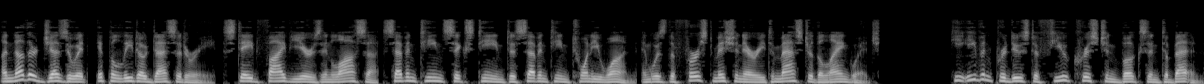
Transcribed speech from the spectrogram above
Another Jesuit, Ippolito Desideri, stayed five years in Lhasa 1716 and was the first missionary to master the language. He even produced a few Christian books in Tibetan.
